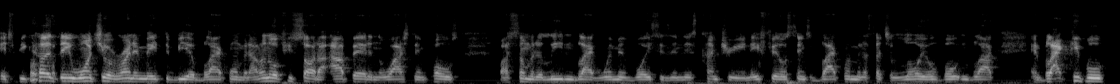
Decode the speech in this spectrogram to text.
it's because they want your running mate to be a black woman. I don't know if you saw the op-ed in the Washington Post by some of the leading black women voices in this country. And they feel since black women are such a loyal voting bloc and black people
